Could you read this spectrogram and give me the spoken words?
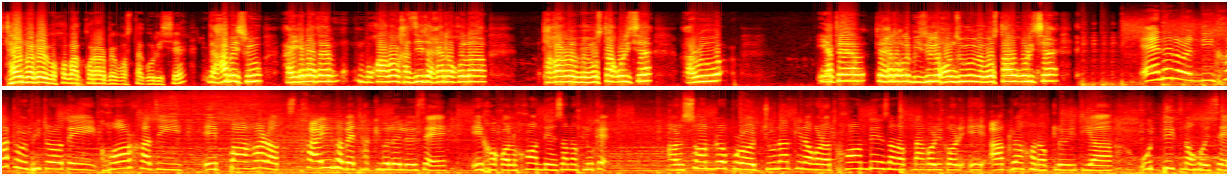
স্থায়ীভাৱে বসবাস কৰাৰ ব্যৱস্থা কৰিছে। দেখা পাইছোঁ আহি কিনে ইয়াতে বোকাঘৰ সাজি তেখেতসকলক থকাৰ ব্যৱস্থা কৰিছে আৰু ইয়াতে তেখেতসকলে বিজুলী সংযোগৰ ব্যৱস্থাও কৰিছে। এনেদৰে নিশাটোৰ ভিতৰতেই ঘৰ সাজি এই পাহাৰত স্থায়ীভাৱে থাকিবলৈ লৈছে এইসকল সন্দেহজনক লোকে। আৰু চন্দ্ৰপুৰৰ জোনাকী নগৰত সন্দেহজনক নাগৰিকৰ এই আগ্ৰাসনক লৈ এতিয়া উদ্বিগ্ন হৈছে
